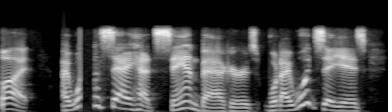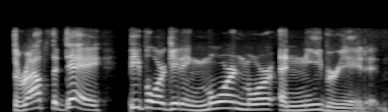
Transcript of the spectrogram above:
But I wouldn't say I had sandbaggers. What I would say is throughout the day, people are getting more and more inebriated.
